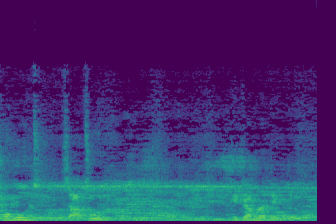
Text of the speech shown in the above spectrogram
সবুজ চাচুর এটা আমরা দেখতে পাবো।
